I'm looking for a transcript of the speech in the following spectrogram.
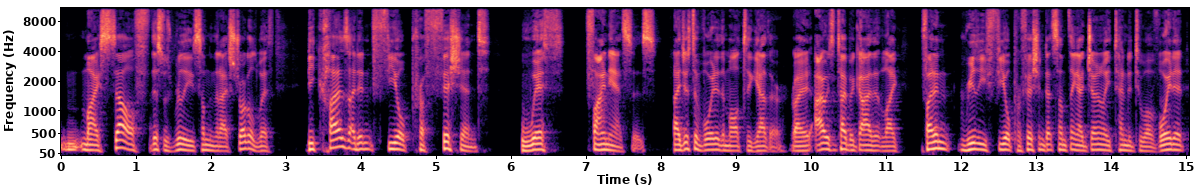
myself, this was really something that I struggled with because I didn't feel proficient with finances. I just avoided them altogether, right? I was the type of guy that, like, if I didn't really feel proficient at something, I generally tended to avoid it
